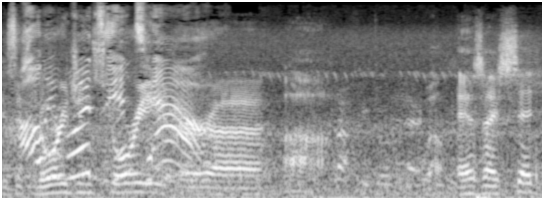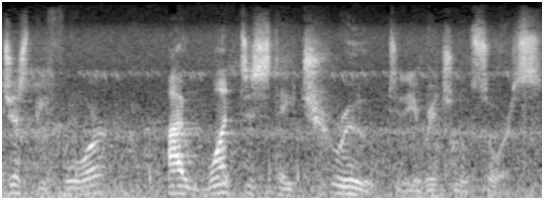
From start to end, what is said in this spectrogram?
Is this an origin story or? Uh, Ah, well, as I said just before, I want to stay true to the original source.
